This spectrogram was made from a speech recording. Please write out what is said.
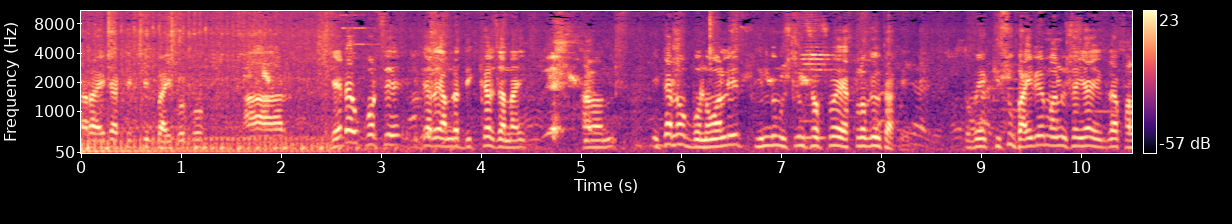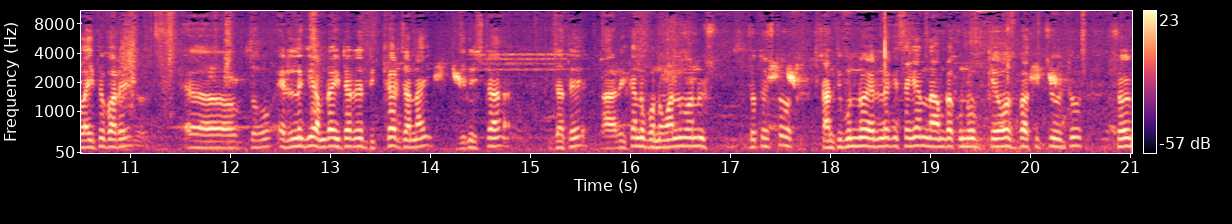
তারা এটা ঠিক ঠিক বাই করব। আর যেটাও করছে এটারে আমরা দীক্ষার জানাই। কারণ এখানেও বনমালীর হিন্দু মুসলিম সবসময় একলগেও থাকে। তবে কিছু বাইরের মানুষ আইয়া এগুলা ফালাইতে পারে। তো এর লাগে আমরা এটারে ধিক্ষার জানাই জিনিসটা যাতে, আর এখানে বনমান মানুষ যথেষ্ট শান্তিপূর্ণ, এর লাগে সেখানে আমরা কোনো কেওস বা কিছু হয়তো সবাই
